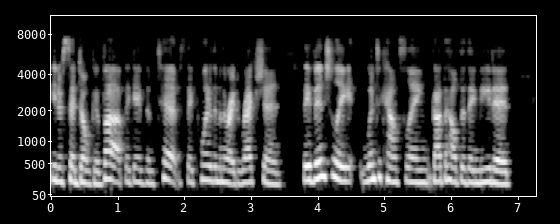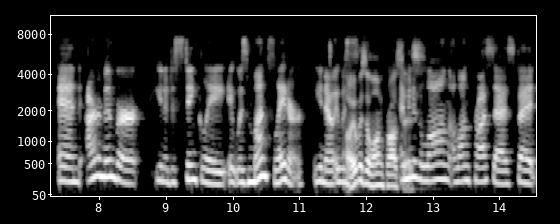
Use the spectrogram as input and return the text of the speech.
you know, said don't give up. They gave them tips. They pointed them in the right direction. They eventually went to counseling, got the help that they needed. And I remember, you know, distinctly, it was months later, you know, it was, oh, it was a long process. I mean, it was a long, a long process, but,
